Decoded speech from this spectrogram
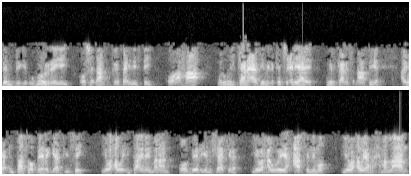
dembigii ugu horreeyey oo shaydaanku kaga faa'idaystay oo ahaa war wiilkaana aabiin idinka jecel yahaye wiilkaan isdhaafiya ayaa intaasoo beena gaarsiisay iyo waxa weye intaa inay maraan oo been iyo mashaakila iyo waxa weeye caasinimo iyo waxa weeye raxmad la'aan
